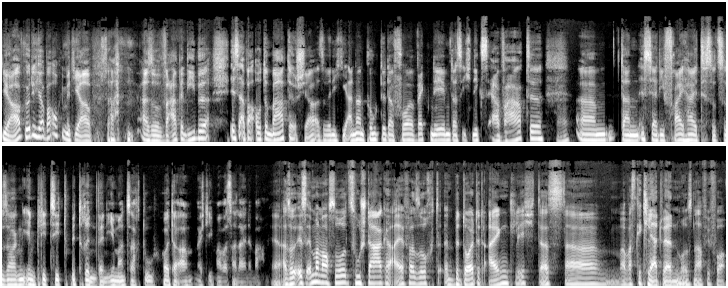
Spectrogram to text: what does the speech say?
Ja, würde ich aber auch mit Ja sagen. Also wahre Liebe ist aber automatisch, ja. Also wenn ich die anderen Punkte davor wegnehme, dass ich nichts erwarte, ähm, dann ist ja die Freiheit sozusagen implizit mit drin, wenn jemand sagt, du, heute Abend möchte ich mal was alleine machen. Ja, also ist immer noch so, zu starke Eifersucht bedeutet eigentlich, dass da mal was geklärt werden muss, nach wie vor.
